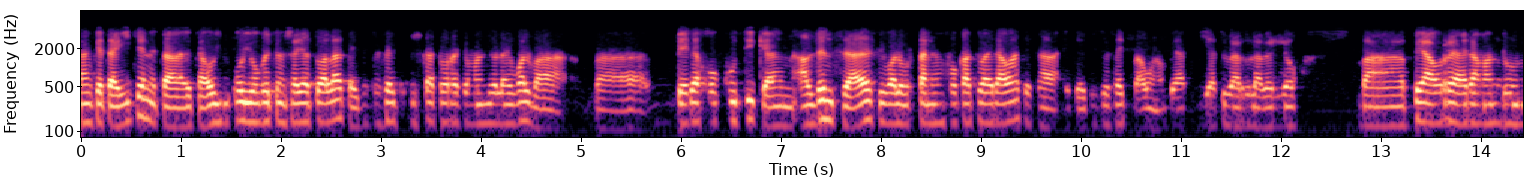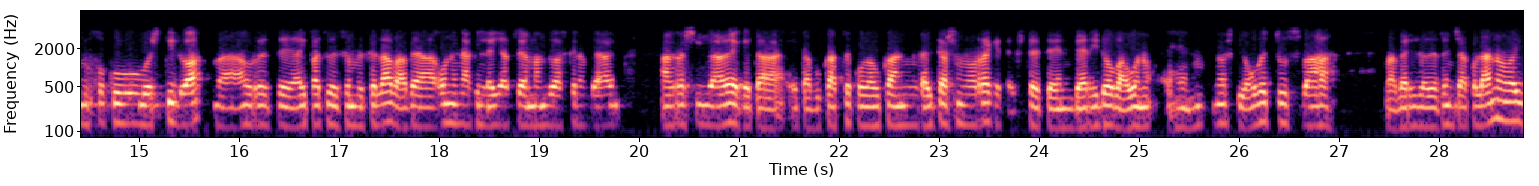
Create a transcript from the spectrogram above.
lanketa egiten, eta eta hoi, hobetzen saiatu ala, eta iruditzen zait, pizkat horrek eman diola igual, ba, ba, bere jokutik aldentzea, ez? Igual hortan enfokatua era bat eta eta iruditzen zait, ba bueno, behat bilatu behar dula berrio ba bea horrea eramandun joku estiloa, ba aurrete aipatu dezen bezala, ba bea honenakin lehiatzea emandu azkenan bea agresibiadek eta eta bukatzeko daukan gaitasun horrek eta usteten berriro ba bueno, en, noski hobetuz ba ba berriro defentsako lan hori,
